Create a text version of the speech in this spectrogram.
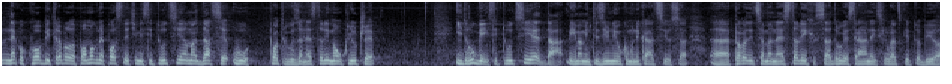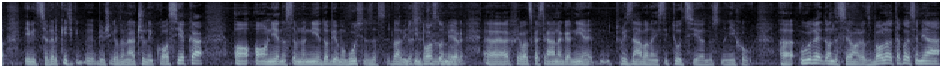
neko ko bi trebalo da pomogne postojećim institucijama da se u potragu za nestalima uključe i druge institucije, da, imam intenzivniju komunikaciju sa uh, porodicama nestalih. Sa druge strane, iz Hrvatske je to bio Ivica Vrkić, bivši gradonačelnik Osijeka. On jednostavno nije dobio mogućnost da se bavi tim poslom, jer uh, hrvatska strana ga nije priznavala institucije, odnosno njihov uh, ured. Onda se on razboleo, tako da sam ja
